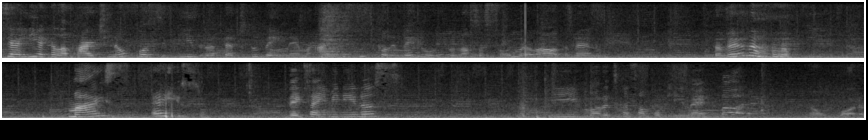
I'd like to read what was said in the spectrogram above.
se ali aquela parte não fosse vidro, até tudo bem, né? Ai, que susto que eu lembrei do, do nossa sombra lá, ó, tá vendo? Tá vendo? Mas é isso. Deita aí, meninas. E bora descansar um pouquinho, né? Bora. Então, bora.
